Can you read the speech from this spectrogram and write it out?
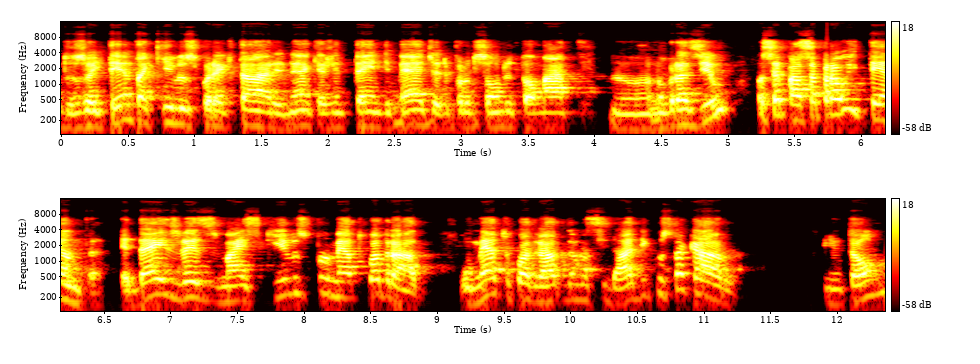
dos 80 quilos por hectare, né, que a gente tem de média de produção de tomate no, no Brasil, você passa para 80. É 10 vezes mais quilos por metro quadrado. O metro quadrado de uma cidade custa caro. Então,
